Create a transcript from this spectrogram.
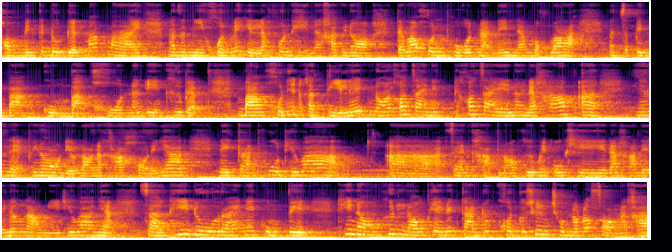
คอมเมนต์กันดุเดือดมากมาย มันจะมีคนไม่เห็นและคนเห็นนะคะพี่น้องแต่ว่าคนโพสต์น่ะเน้นย้ำบอกว่ามันจะเป็นบางกลุ่มบางคนนั่นเองคือแบบบางคนเนี่ยอคติเล็กน้อยเข้าใจในเข้าใจหน่อยนะครับอะนั่นแหละพี่น้องเดี๋ยวเรานะคะ ขออนุญาตในการพูดที่ว่า แฟนคลับเนาะคือไม่โอเคนะคะ ในเรื่องราวนี้ที่ว่าเนี่ยจากที่ดูไลฟ์ในกลุ่มปิด ที่น้องขึ้นร้องเพลงด้วยกันทุกคนก็ชื่นชมน้องทั้งสองนะคะ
